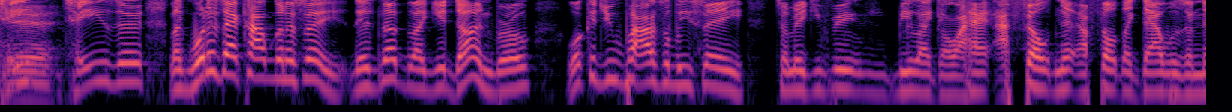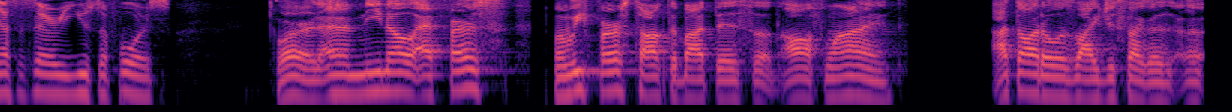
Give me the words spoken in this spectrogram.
Ta- Yeah. Taser. Like, what is that cop gonna say? There's nothing. Like, you're done, bro. What could you possibly say to make you feel, be like, oh, I had, I felt, ne- I felt like that was a necessary use of force. Word. And you know, at first, when we first talked about this uh, offline, I thought it was like just like a,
